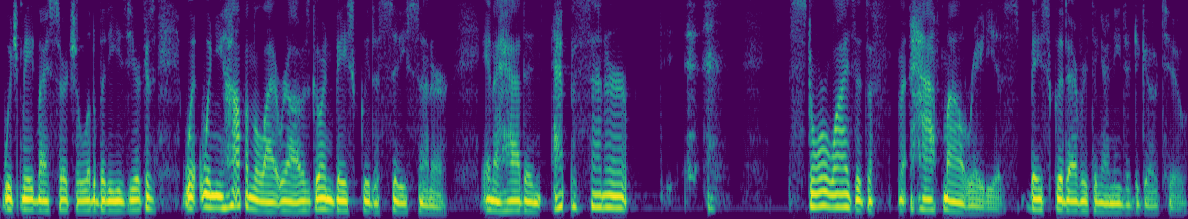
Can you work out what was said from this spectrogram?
which made my search a little bit easier. Because when, when you hop on the light rail, I was going basically to city center, and I had an epicenter. Store wise, it's a half mile radius, basically to everything I needed to go to.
